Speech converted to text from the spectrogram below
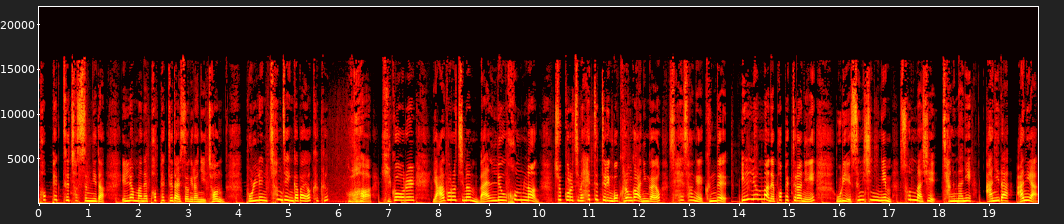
퍼펙트 쳤습니다. 1년 만에 퍼펙트 달성이라니 전 볼링 천재인가 봐요. 크크. 와, 이거를 야구로 치면 만루 홈런, 축구로 치면 해트트릭 뭐 그런 거 아닌가요? 세상에. 근데 1년 만에 퍼펙트라니 우리 승신님 손맛이 장난이 아니다 아니야.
